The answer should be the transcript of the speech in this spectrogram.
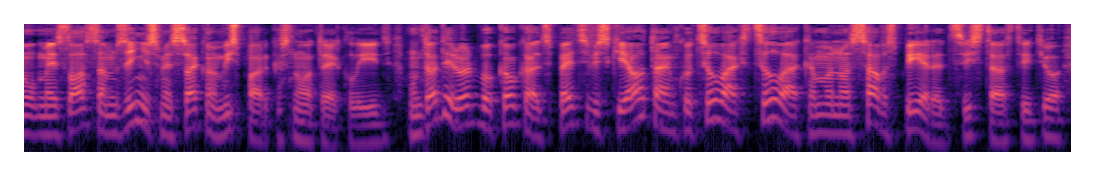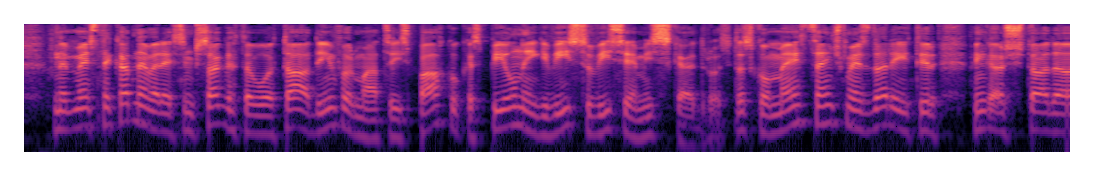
nu, mēs lasām ziņas, mēs sekojam vispār, kas notiek līdzi. Un tad ir varbūt kaut kādi specifiski jautājumi, ko cilvēks cilvēkam no savas pieredzes izstāstīt, jo ne, mēs nekad nevarēsim sagatavot tādu informācijas paku, kas pilnīgi visu visiem izskaidros. Tas, ko mēs cenšamies darīt, ir vienkārši tādā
